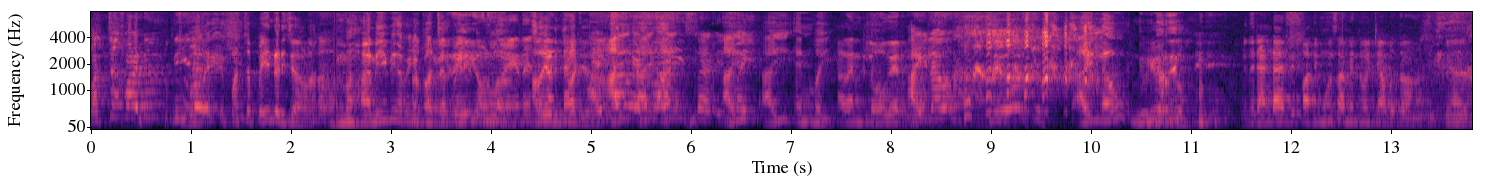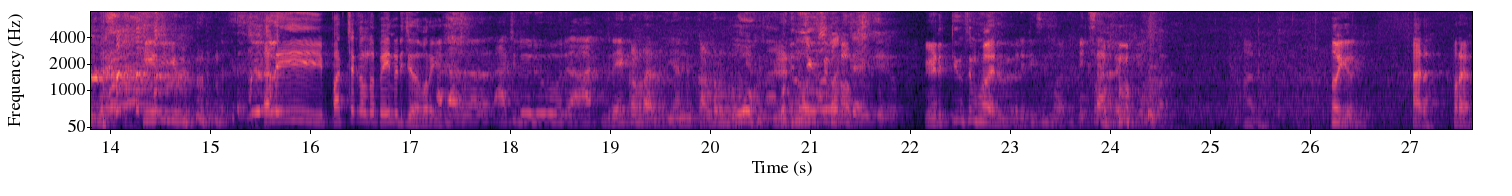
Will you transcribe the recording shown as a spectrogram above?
പച്ചപ്പാട്ട് നീല പച്ച പെയിന്റ് അടിച്ചതാണ്? ഹനീബി ഇറങ്ങിയ പച്ച പെയിന്റ് അത് എടുത്ത് രണ്ടായിരത്തി- മാറ്റിയത്. I love New York I love New York ഇത് രണ്ടായിരത്തി പതിമൂന്ന് സമയത്ത് വെച്ച അബദ്ധമാണ്. അല്ല ഈ പച്ച കളർ പെയിന്റ് അടിച്ചതാ പറയും. അല്ല അത് ആക്ച്വലി ഒരു ഒരു ഗ്രേ കളർ ആയിരുന്നു ഞാൻ കളർ എഡിറ്റിംഗ് സിംഹമായിരുന്നു അതെ. നോക്കി നോക്കി. ആരാ? പറയാം.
